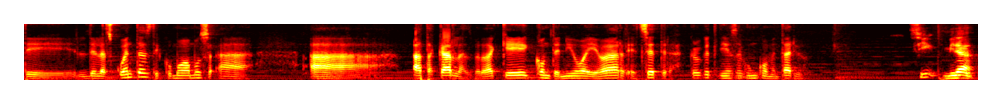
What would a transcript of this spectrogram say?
de, las cuentas, de cómo vamos a, a, atacarlas, ¿verdad? ¿Qué contenido va a llevar, etcétera? Creo que tenías algún comentario. Sí, mira,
